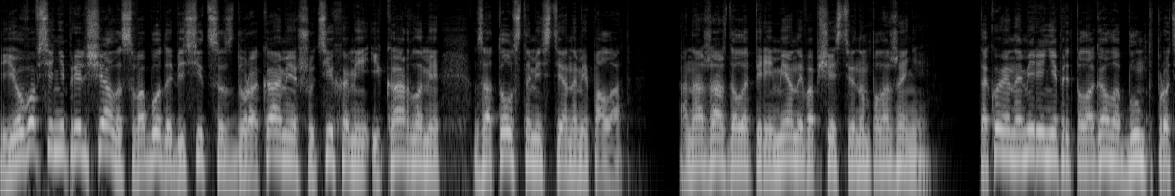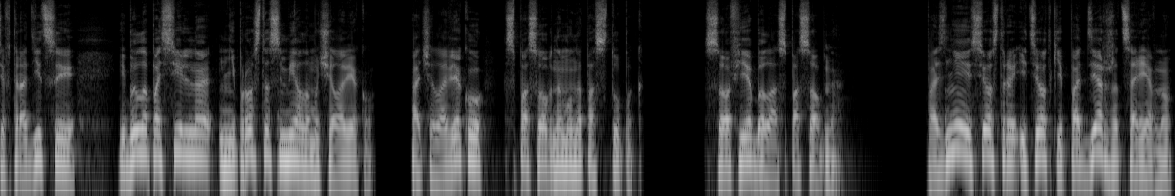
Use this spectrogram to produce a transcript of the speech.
Ее вовсе не прельщала свобода беситься с дураками, шутихами и карлами за толстыми стенами палат. Она жаждала перемены в общественном положении – Такое намерение предполагало бунт против традиции и было посильно не просто смелому человеку, а человеку, способному на поступок. Софья была способна. Позднее сестры и тетки поддержат царевну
